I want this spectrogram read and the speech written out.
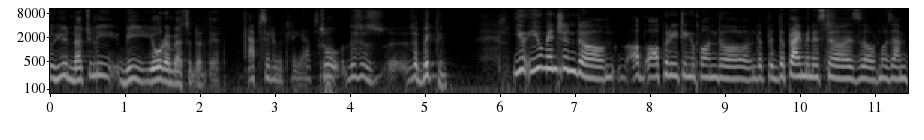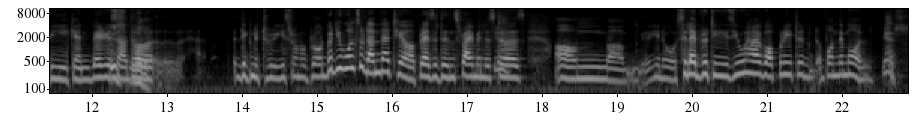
so he will naturally be your ambassador there. Absolutely, absolutely. So, this is, uh, is a big thing. You, you mentioned um, op operating upon the, the, the prime ministers of Mozambique and various His other mother. uh, dignitaries from abroad, but you've also done that here. Presidents, prime ministers, um, um, you know, celebrities. You have operated upon them all. Yes,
